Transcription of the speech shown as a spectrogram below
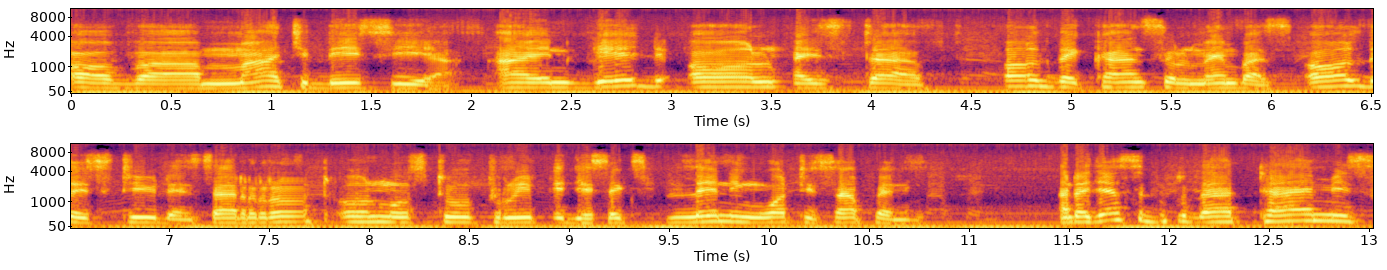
of uh, March this year. I engaged all my staff, all the council members, all the students. I wrote almost two, three pages explaining what is happening. And I just that time is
